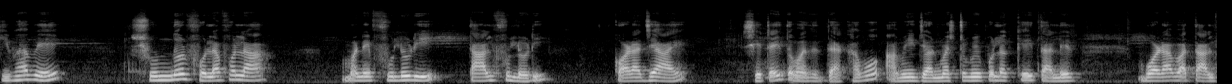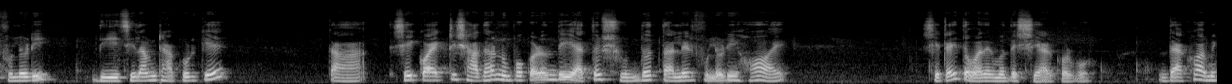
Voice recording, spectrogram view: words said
কীভাবে সুন্দর ফোলা ফোলা মানে ফুলুরি, তাল ফুলুরি করা যায় সেটাই তোমাদের দেখাবো। আমি জন্মাষ্টমী উপলক্ষেই তালের বড়া বা তাল ফুলুরি দিয়েছিলাম ঠাকুরকে। তা সেই কয়েকটি সাধারণ উপকরণ দিয়ে এত সুন্দর তালের ফুলুরি হয়, সেটাই তোমাদের মধ্যে শেয়ার করব। দেখো, আমি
